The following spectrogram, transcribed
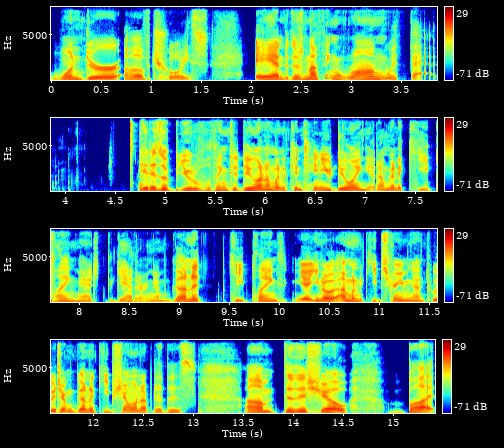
wonder of choice. And there's nothing wrong with that. it is a beautiful thing to do, and I'm going to continue doing it. I'm going to keep playing Magic the Gathering. I'm going to keep playing yeah you know i'm going to keep streaming on twitch i'm going to keep showing up to this um, to this show but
